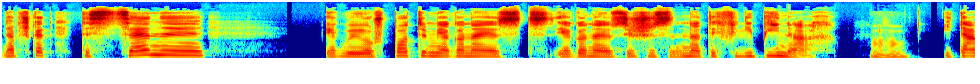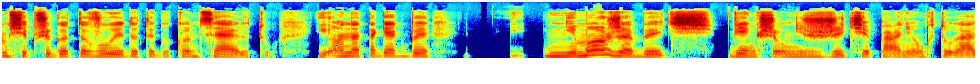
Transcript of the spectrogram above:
Na przykład te sceny, jakby już po tym, jak ona jest, jak ona jest już na tych Filipinach, Mhm. I tam się przygotowuje do tego koncertu. I ona tak jakby nie może być większą niż życie panią, która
